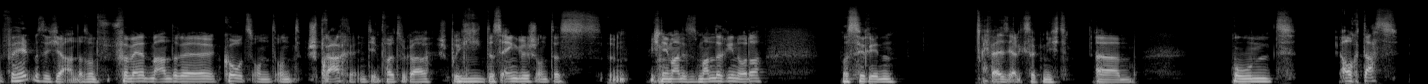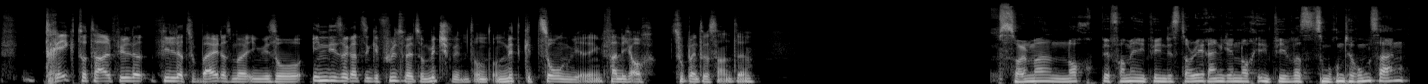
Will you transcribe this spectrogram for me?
verhält man sich ja anders und verwendet man andere Codes und, und Sprache, in dem Fall sogar, sprich mhm. das Englisch und das, äh, ich nehme an, das ist Mandarin, oder? Was sie reden. Ich weiß es ehrlich gesagt nicht. Ähm, und auch das trägt total viel, viel dazu bei, dass man irgendwie so in dieser ganzen Gefühlswelt so mitschwimmt und, und mitgezogen wird. Fand ich auch super interessant. Ja. Soll man noch, bevor wir irgendwie in die Story reingehen, noch irgendwie was zum Rundherum sagen?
